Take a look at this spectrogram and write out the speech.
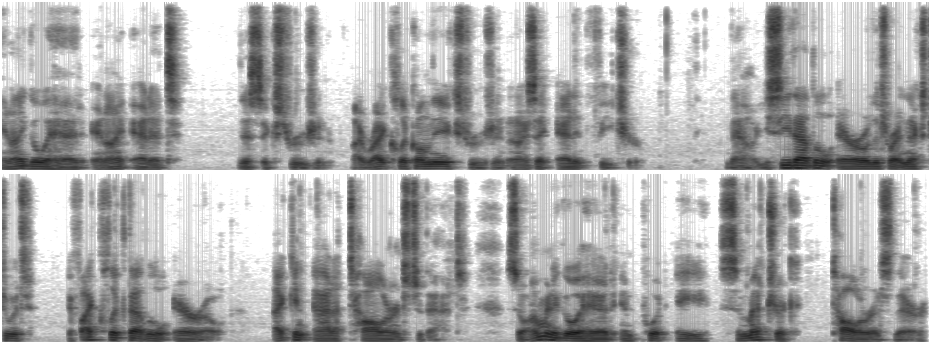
and I go ahead and I edit this extrusion, I right click on the extrusion and I say edit feature. Now you see that little arrow that's right next to it? If I click that little arrow, I can add a tolerance to that. So I'm going to go ahead and put a symmetric tolerance there.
